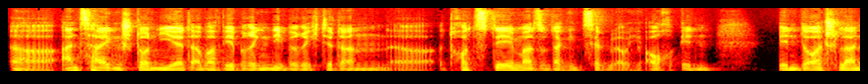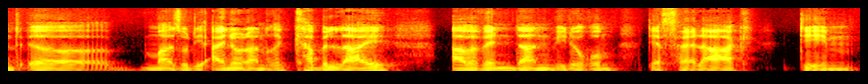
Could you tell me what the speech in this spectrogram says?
äh, Anzeigen storniert, aber wir bringen die Berichte dann äh, trotzdem. Also da gibt's ja, glaube ich, auch in, in Deutschland äh, mal so die eine oder andere Kabelei. Aber wenn dann wiederum der Verlag dem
